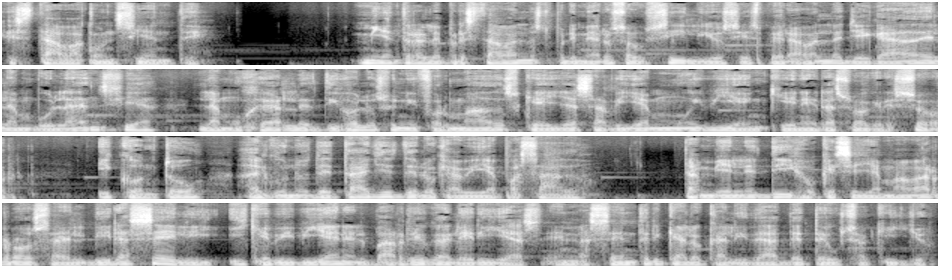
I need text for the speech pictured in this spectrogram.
Estaba consciente. Mientras le prestaban los primeros auxilios y esperaban la llegada de la ambulancia, la mujer les dijo a los uniformados que ella sabía muy bien quién era su agresor y contó algunos detalles de lo que había pasado. También les dijo que se llamaba Rosa Elvira Celi y que vivía en el barrio Galerías, en la céntrica localidad de Teusaquillo.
